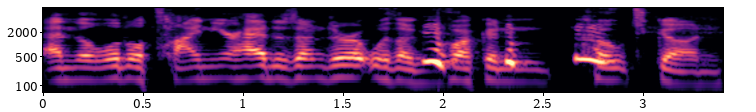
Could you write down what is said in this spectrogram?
and the little tinier head is under it with a fucking coach gun.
